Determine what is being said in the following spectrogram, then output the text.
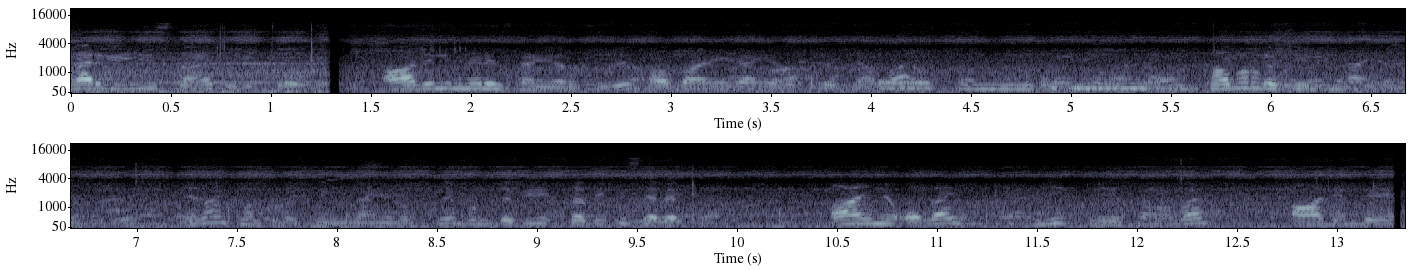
Her gün 100 tane çocuk doğuyor. Adem'in neresinden yaratılıyor? Havva neyden yaratılıyor falan var. Kaburga kemiğinden yaratılıyor. Neden kaburga kemiğinden yaratılıyor? Bunda bir tabii ki sebep var. Aynı olay Zilit'le yaşanan olay Adem'de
